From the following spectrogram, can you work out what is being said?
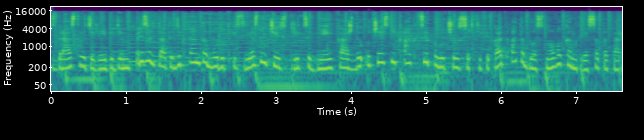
«Здравствуйте, лебеди». Результаты диктанта будут известны через 30 дней. Каждый участник акции получил сертификат от областного конгресса татар.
